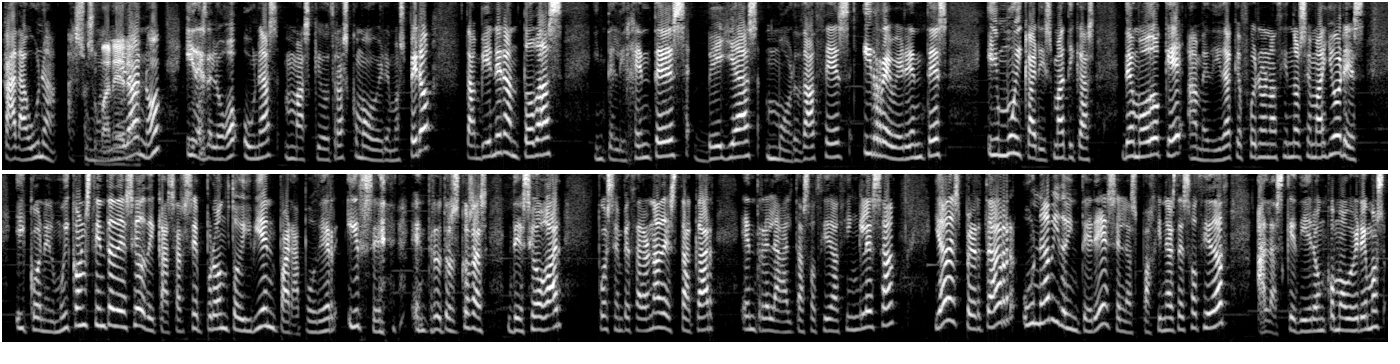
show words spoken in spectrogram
cada una a su, manera, ¿no? Y desde luego unas más que otras, como veremos. Pero también eran todas inteligentes, bellas, mordaces, irreverentes y muy carismáticas. De modo que a medida que fueron haciéndose mayores y con el muy consciente deseo de casarse pronto y bien para poder irse, entre otras cosas, de ese hogar, pues empezaron a destacar entre la alta sociedad inglesa y a despertar un ávido interés en las páginas de sociedad a las que dieron, como veremos,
